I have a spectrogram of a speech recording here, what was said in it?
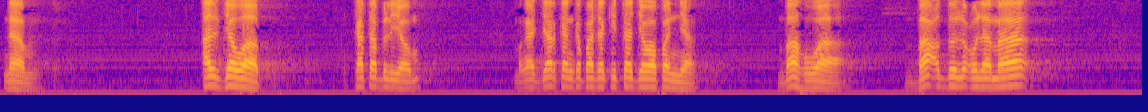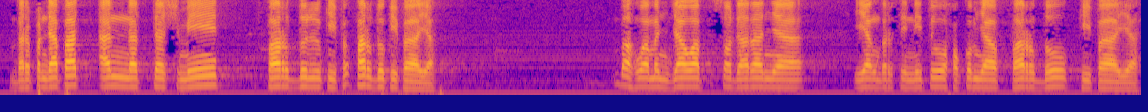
Nah, al-jawab kata beliau mengajarkan kepada kita jawabannya bahwa ba'dul ulama berpendapat anna tashmit fardul kif fardu kifayah bahwa menjawab saudaranya yang bersin itu hukumnya fardu kifayah.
